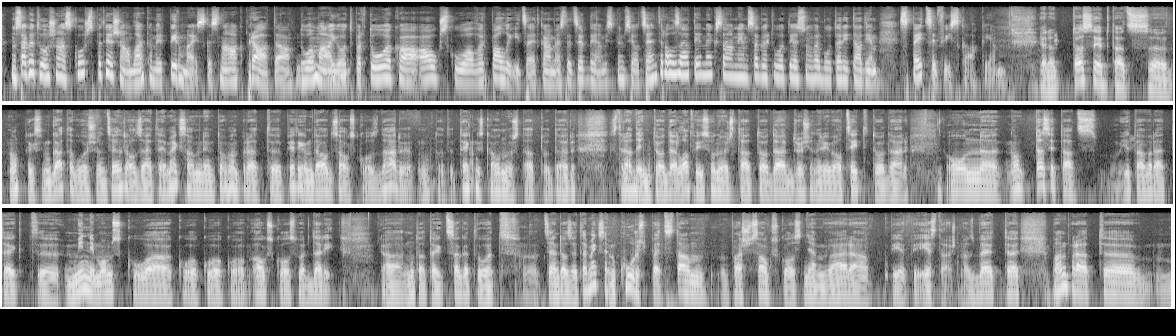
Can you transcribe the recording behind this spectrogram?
Nu, sagatavošanās kurs patiešām laikam ir pirmais, kas nāk prātā, domājot mm. par to, kā augstskola var palīdzēt, kā mēs te dzirdējām, vispirms jau centralizētiem eksāmeniem sagatavoties un varbūt arī tādiem specifiskākiem. Jā, nu, tas ir tāds, nu, teiksim, gatavošana centralizētiem eksāmeniem. To, manuprāt, pietiekami daudz augstskolas dara. Nu, tātad Tehniskā universitāte to dara, Stradiņa to dara, Latvijas universitāte to dara, droši vien arī vēl citi to dara. Un, nu, tas ir tāds ja tā varētu teikt, eh, minimums, ko, ko, ko, ko augstskolas var darīt. Nu, tā teikt, sagatavot eh, centralizētām eksāmeniem, kurus pēc tam pašas augstskolas ņem vērā pie, pie iestāšanās. Bet, eh, manuprāt,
